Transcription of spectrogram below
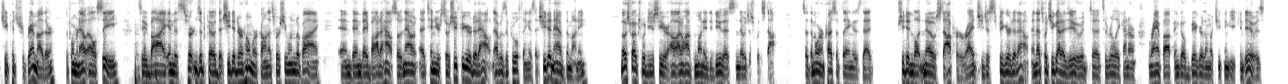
she pitched her grandmother to form an LLC to buy in this certain zip code that she did her homework on. That's where she wanted to buy. And then they bought a house. So now at 10 years, so she figured it out. That was the cool thing is that she didn't have the money. Most folks would just hear, oh, I don't have the money to do this. And they would just would stop. So the more impressive thing is that she didn't let no stop her, right? She just figured it out. And that's what you got to do to, to really kind of ramp up and go bigger than what you think you can do is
